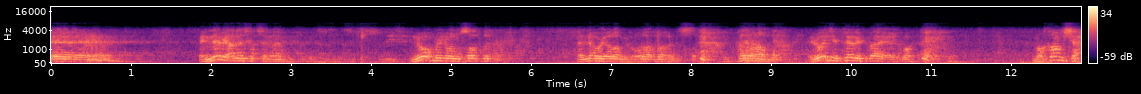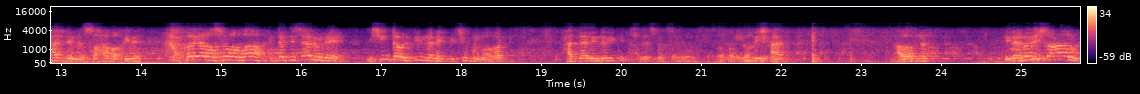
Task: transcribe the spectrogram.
آه، النبي عليه الصلاة والسلام نؤمن ونصدق أنه يرى من وراء ظهر الصلاة هذا أمر. الوجه الثالث بقى يا إخوة. ما قامش حد من الصحابة كده. قال يا رسول الله أنت بتسأله ليه؟ مش أنت قلت لنا إنك بتشوف من وراك؟ حد قال للنبي كده. عليه الصلاه والسلام مفيش حد عرفنا؟ إذا مفيش تعارض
